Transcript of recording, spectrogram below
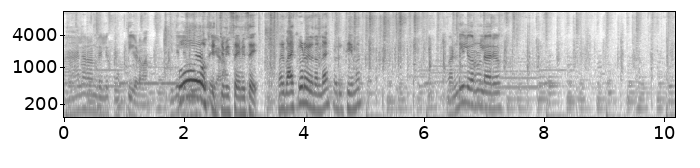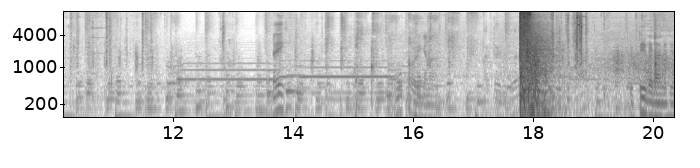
വാലറണ്ടിൽ കുത്തിയിടണം. ഓ ഇതിൽ സ്വിച്ച് മിസ്സായി മിസ്സായി ഒരു ബാക്കി കൂടെ വരുന്നുണ്ടേ ഒരു ടീം വണ്ടിയിൽ പറഞ്ഞില്ല ആരോ? ഡേയ്. ഒഴിക്കണ. കിട്ടിയില്ലടാ എനിക്ക്.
